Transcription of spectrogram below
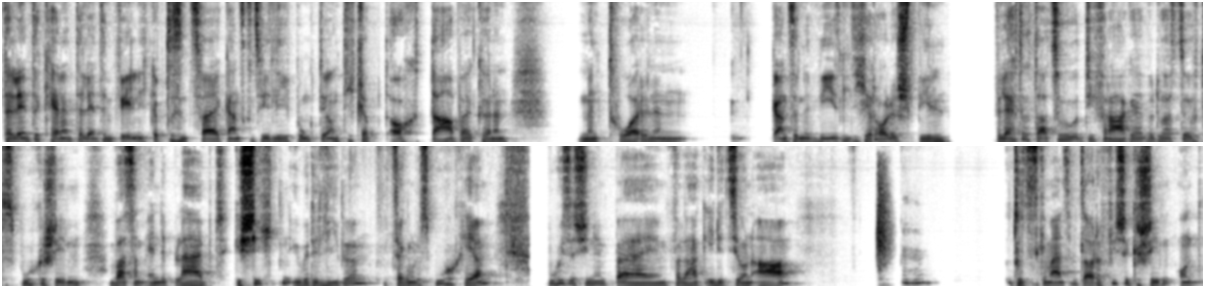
Talent erkennen, Talent empfehlen. Ich glaube, das sind zwei ganz, ganz wesentliche Punkte und ich glaube, auch dabei können Mentorinnen ganz eine wesentliche Rolle spielen. Vielleicht auch dazu die Frage, weil du hast ja auch das Buch geschrieben, was am Ende bleibt. Geschichten über die Liebe. Ich zeige mal das Buch auch her. Buch ist erschienen beim Verlag Edition A. Mhm. Du hast es gemeinsam mit Laura Fischer geschrieben und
